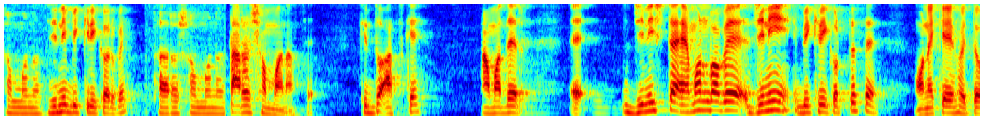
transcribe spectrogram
সম্মান আছে। যিনি বিক্রি করবে তারও সম্মান তারও সম্মান আছে। কিন্তু আজকে আমাদের জিনিসটা এমনভাবে যিনি বিক্রি করতেছে অনেকে হয়তো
